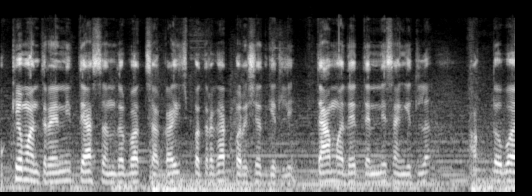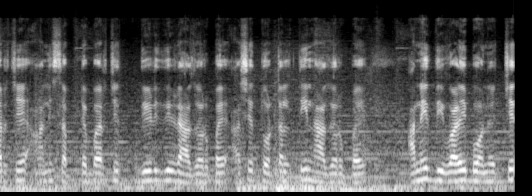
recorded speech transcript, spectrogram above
मुख्यमंत्र्यांनी त्या संदर्भात सकाळीच पत्रकार परिषद घेतली. त्यामध्ये त्यांनी सांगितलं ऑक्टोबरचे आणि सप्टेंबरचे दीड दीड हजार रुपये असे टोटल तीन हजार रुपये आणि दिवाळी बोनसचे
